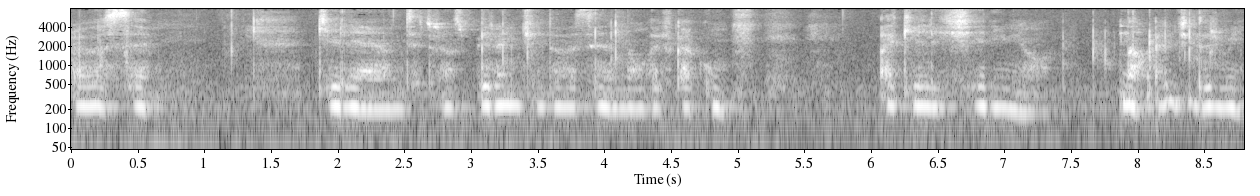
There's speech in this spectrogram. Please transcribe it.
pra você que ele é antitranspirante, então você não vai ficar com aquele cheirinho. Não, é de dormir.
